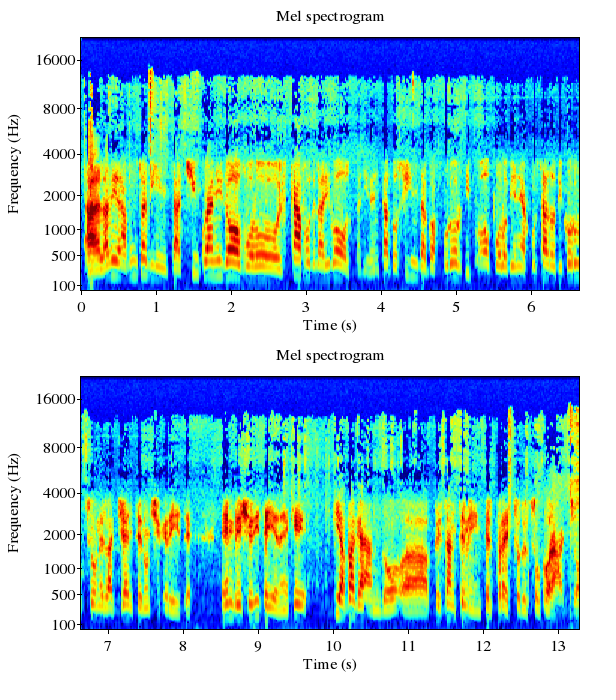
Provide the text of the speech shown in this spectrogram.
eh, l'aveva avuta vinta, cinque anni dopo lo, il capo della rivolta, diventato sindaco a furor di popolo, viene accusato di corruzione e la gente non ci crede e invece ritiene che stia pagando uh, pesantemente il prezzo del suo coraggio.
